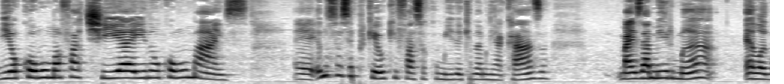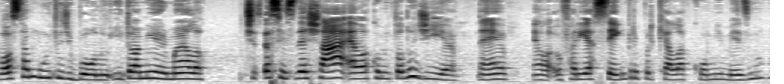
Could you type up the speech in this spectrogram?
e eu como uma fatia e não como mais. É, eu não sei se é porque eu que faço a comida aqui na minha casa, mas a minha irmã, ela gosta muito de bolo. Então a minha irmã, ela, assim, se deixar, ela come todo dia, né? Ela, eu faria sempre, porque ela come mesmo.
